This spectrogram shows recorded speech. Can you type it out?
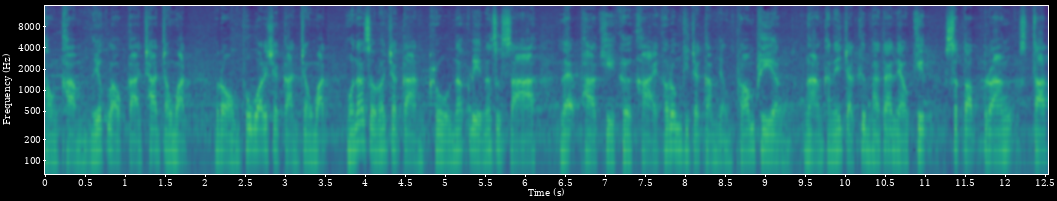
ทองคำนายกเหล่ากาชาติจังหวัด รองผู้ว่าราชการจังหวัด หัวหน้าส่วนราชการครูนักเรียนนักศึกษา และภาคีเครือข่ายเข้าร่วมกิจกรรมอย่างพร้อมเพรียง งานครั้งนี้จัดขึ้นภายใต้แนวคิด Stop Drunk Start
